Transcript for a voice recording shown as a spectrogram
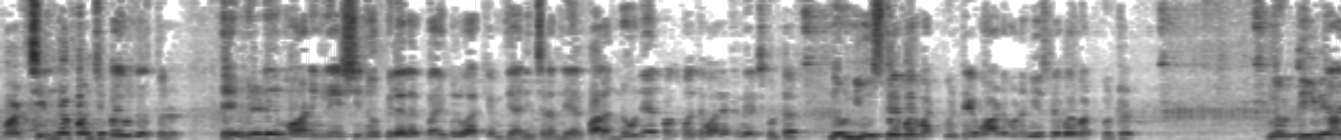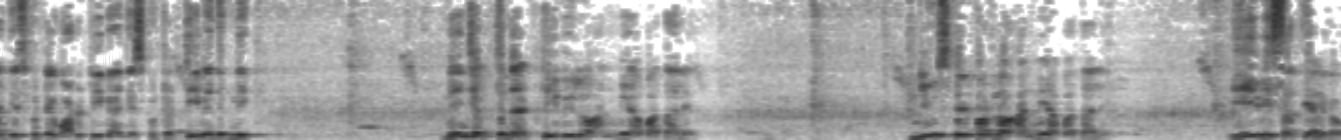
వాడు చిన్నప్పటి నుంచి బైబుల్ చదువుతున్నాడు. ఎవ్రీడే మార్నింగ్ లేచి నువ్వు పిల్లలకు బైబుల్ వాక్యం ధ్యానించడం నేర్పాల? నువ్వు నేర్పకపోతే వాళ్ళు నేర్చుకుంటావు నువ్వు న్యూస్ పేపర్ పట్టుకుంటే వాడు కూడా న్యూస్ పేపర్ పట్టుకుంటాడు. నువ్వు టీవీ ఆన్ చేసుకుంటే వాడు టీవీ ఆన్ చేసుకుంటాడు. టీవీ ఎందుకు నీకు? నేను చెప్తున్నా టీవీలో అన్ని అబద్ధాలే. న్యూస్ పేపర్లో అన్ని అబద్ధాలే. ఏవి సత్యాలు కావు.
